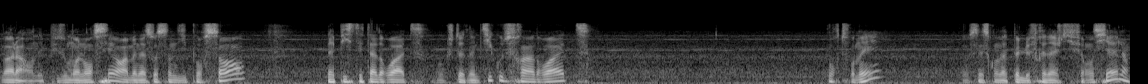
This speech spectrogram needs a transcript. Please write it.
Voilà, on est plus ou moins lancé, on ramène à 70%. La piste est à droite, donc je donne un petit coup de frein à droite pour tourner. C'est ce qu'on appelle le freinage différentiel.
